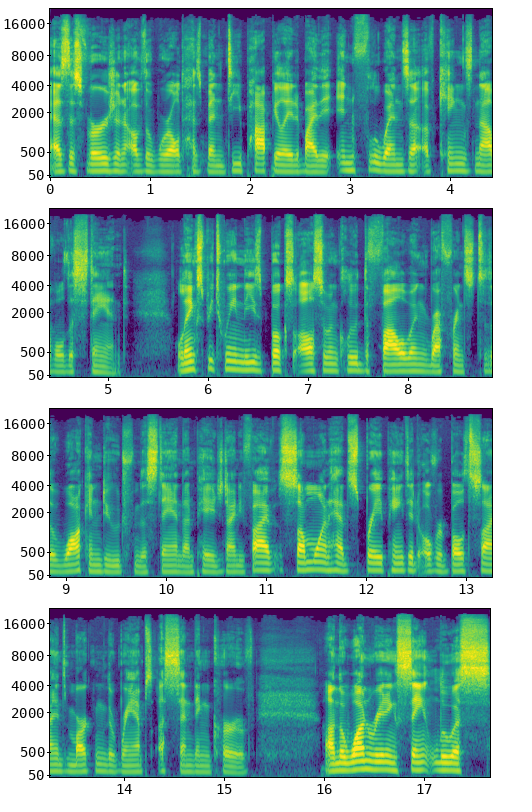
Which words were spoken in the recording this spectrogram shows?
as this version of the world has been depopulated by the influenza of King's novel The Stand. Links between these books also include the following reference to the walking dude from the stand on page 95. Someone had spray painted over both signs marking the ramp's ascending curve. On the one reading St. Louis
